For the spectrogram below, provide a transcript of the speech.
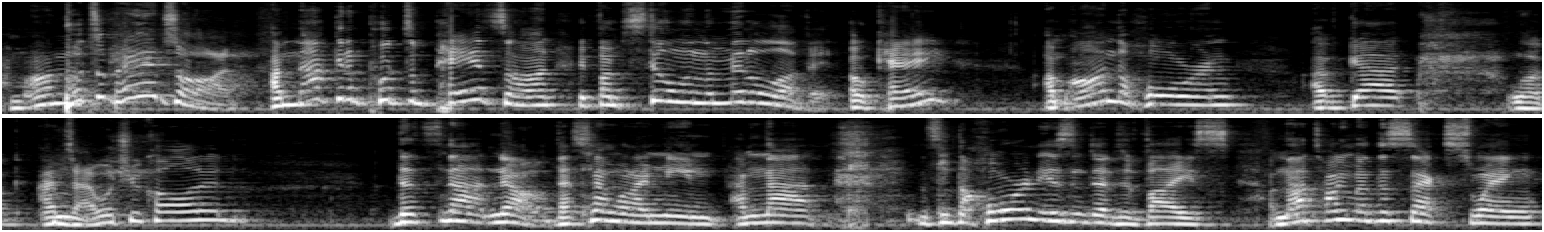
I'm on. Put some pants on. I'm not gonna put some pants on if I'm still in the middle of it. Okay. I'm on the horn. I've got. Look, I'm. Is that what you call it? That's not no. That's not what I mean. I'm not. The horn isn't a device. I'm not talking about the sex swing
